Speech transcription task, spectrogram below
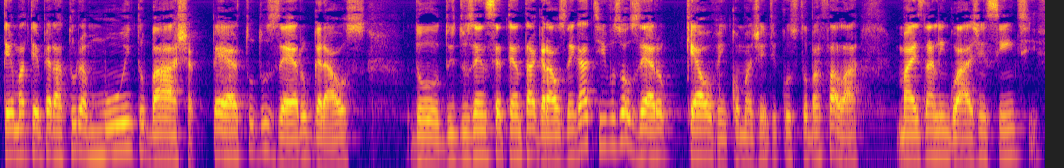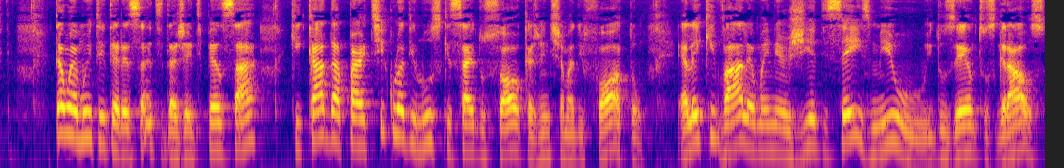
tem uma temperatura muito baixa, perto do zero graus, do, de 270 graus negativos ou zero Kelvin, como a gente costuma falar, mas na linguagem científica. Então é muito interessante da gente pensar que cada partícula de luz que sai do Sol, que a gente chama de fóton, ela equivale a uma energia de 6.200 graus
